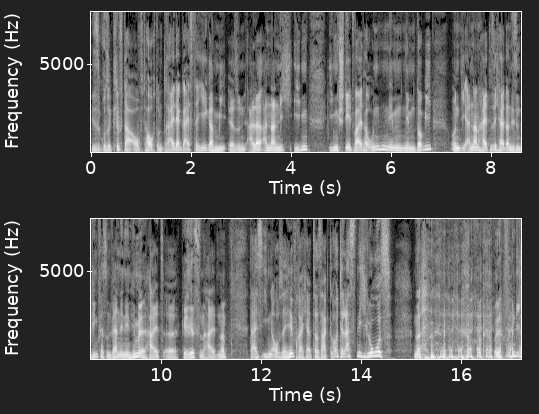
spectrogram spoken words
dieses große Cliff da auftaucht und drei der Geisterjäger, also alle anderen nicht Igen, Igen steht weiter unten neben, neben Dobby und die anderen halten sich halt an diesem Ding fest und werden in den Himmel halt äh, gerissen halt, ne? Da ist Igen auch sehr hilfreich, als er sagt, Leute, lasst nicht los. Ne? und da fand ich,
